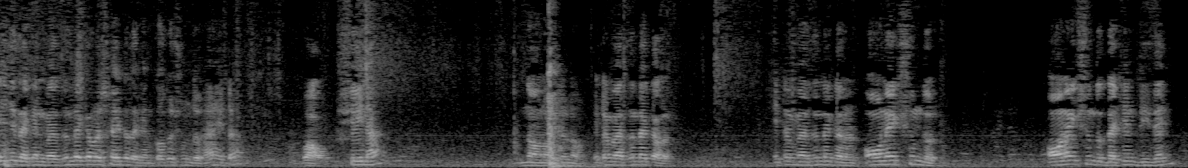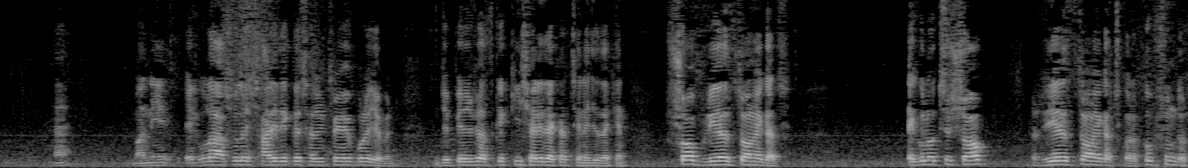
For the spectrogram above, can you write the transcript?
এই যে দেখেন ম্যাজেন্টা কালার শাড়িটা দেখেন কত সুন্দর হ্যাঁ এটা? ওয়াও সেই না? না না এটা না এটা ম্যাজেন্টা কালার। এটা ম্যাজেন্টা কালার অনেক সুন্দর। অনেক সুন্দর দেখেন ডিজাইন হ্যাঁ? মানে এগুলো আসলে শাড়ি দেখতে শাড়ির প্রেমে পড়ে যাবেন। যে পেশ আজকে কি শাড়ি দেখাচ্ছেন, এই যে দেখেন, সব রিয়েল স্টোনে কাজ এগুলো হচ্ছে সব রিয়েল স্টোনে কাজ করা, খুব সুন্দর।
